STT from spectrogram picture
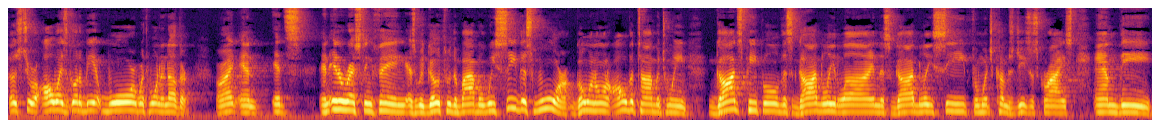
Those two are always going to be at war with one another. All right? And it's an interesting thing as we go through the Bible. We see this war going on all the time between God's people, this godly line, this godly seed from which comes Jesus Christ, and the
